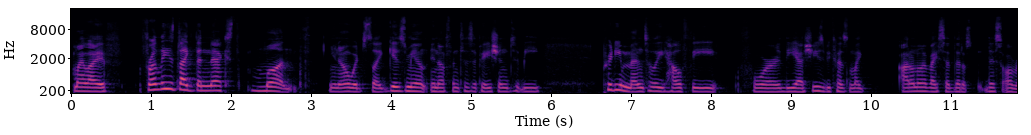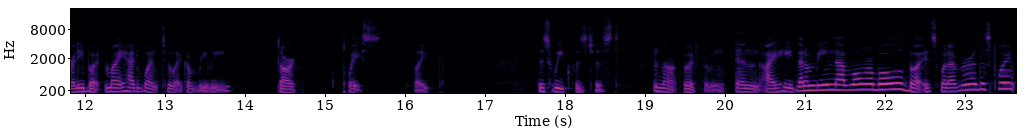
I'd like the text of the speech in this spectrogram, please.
my life for at least like the next month, you know, which like gives me enough anticipation to be pretty mentally healthy for the Ashes because like I don't know if I said that this already, but my head went to like a really dark place. Like this week was just not good for me, and I hate that I'm being that vulnerable, but it's whatever at this point.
